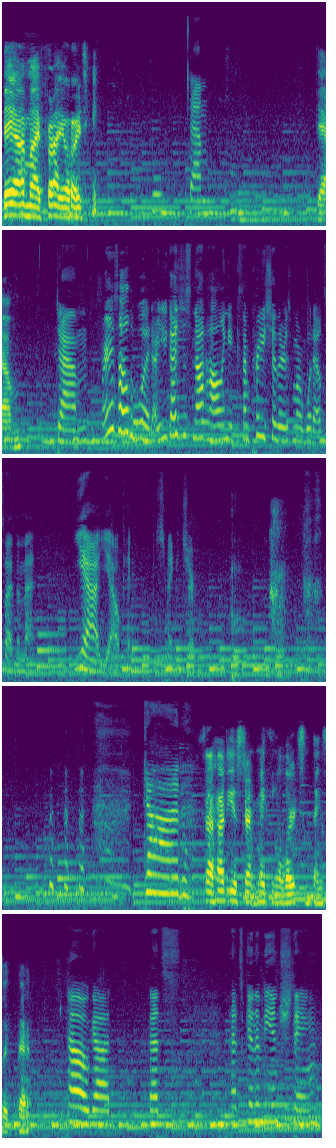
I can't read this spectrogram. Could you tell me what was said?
They are my priority. Damn. Damn. Damn. Where's all the wood? Are you guys just not hauling it? Because I'm pretty sure there's more wood outside than that. Yeah, yeah, okay. Just making sure. God. So how do you start making alerts and things like that? Oh god. That's that's gonna be interesting.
